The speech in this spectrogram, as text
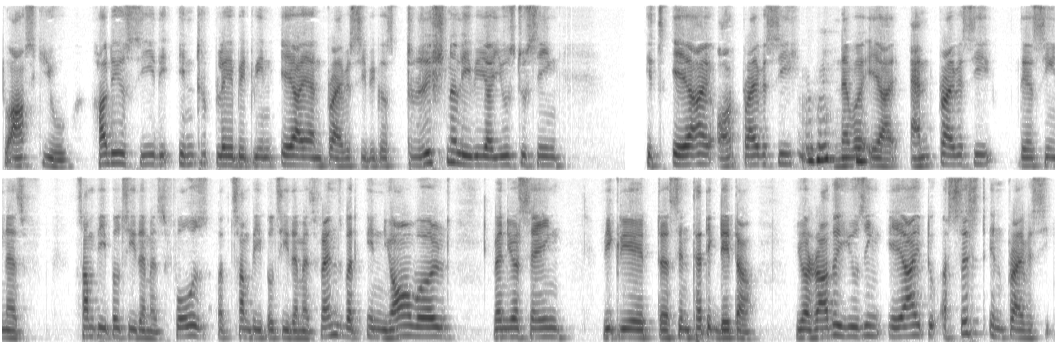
to ask you, how do you see the interplay between AI and privacy? Because traditionally, we are used to seeing it's AI or privacy, mm-hmm. never AI and privacy. They're seen as some people see them as foes, but some people see them as friends. But in your world, when you're saying we create uh, synthetic data, you are rather using AI to assist in privacy.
